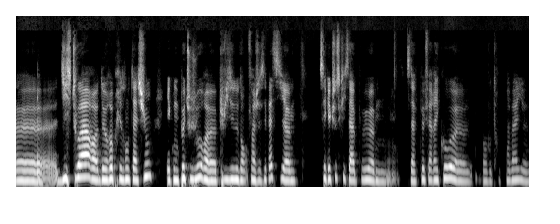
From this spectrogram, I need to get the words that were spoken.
euh, d'histoire, de représentation, et qu'on peut toujours puiser dedans. Enfin, je sais pas si c'est quelque chose qui ça peut ça peut faire écho dans votre travail.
